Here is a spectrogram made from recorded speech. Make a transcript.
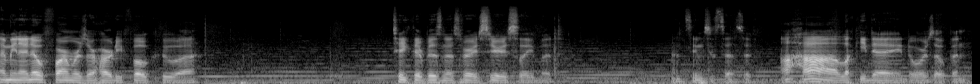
I mean, I know farmers are hardy folk who uh, take their business very seriously, but that seems excessive. Aha, lucky day, doors open.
